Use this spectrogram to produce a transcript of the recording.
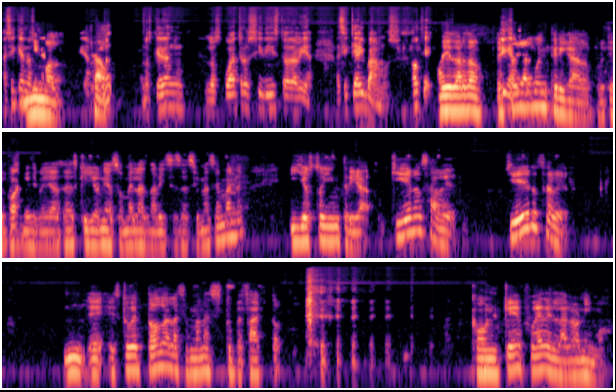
Así que nos, quedan, nos quedan los cuatro CDs todavía. Así que ahí vamos. Ok. Oye, Eduardo, estoy algo intrigado porque pues, ya sabes que yo ni asomé las narices hace una semana y yo estoy intrigado. Quiero saber, quiero saber Mm, eh, estuve toda la semana estupefacto. ¿Con qué fue del anónimo?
